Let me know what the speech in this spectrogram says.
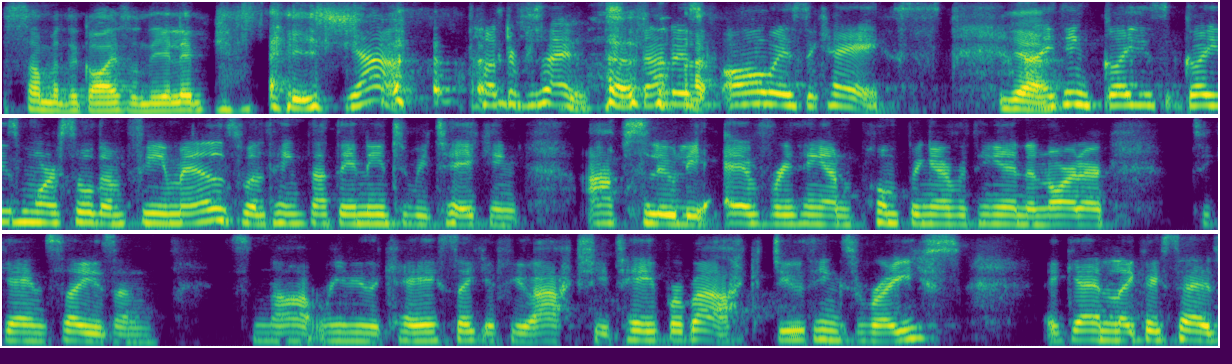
some of the guys on the Olympic stage. Yeah, hundred percent. That is always the case. Yeah, I think guys, guys more so than females will think that they need to be taking absolutely everything and pumping everything in in order to gain size, and it's not really the case. Like if you actually taper back, do things right. Again, like I said,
